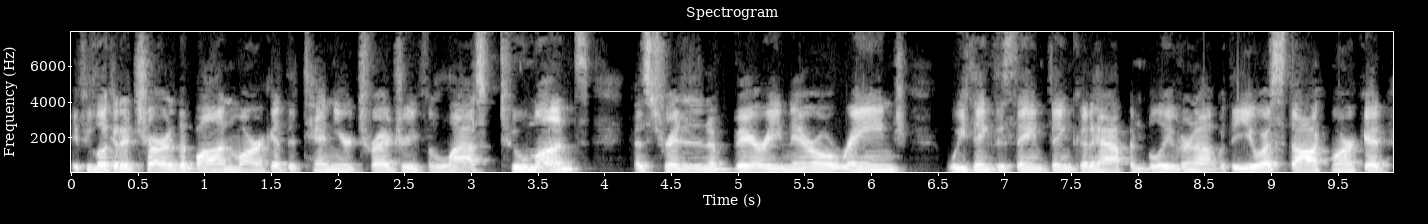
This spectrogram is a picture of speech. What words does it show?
If you look at a chart of the bond market, the 10 year treasury for the last two months has traded in a very narrow range. We think the same thing could happen, believe it or not, with the US stock market,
